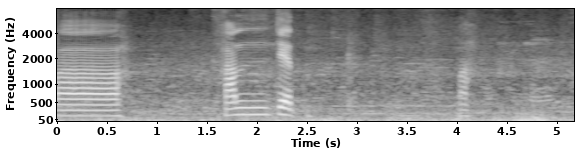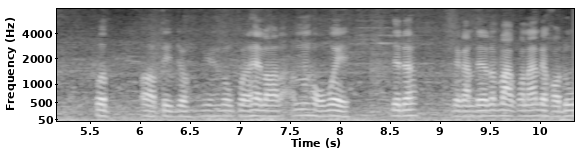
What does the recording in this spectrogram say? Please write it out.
อ่าพันเจ็ดมาเปิดอ๋อติดอยู่นี่ลงเปิดให้รอนะอันนั้นโหเว่ยเดี๋ยวเดี๋ยวเดี๋ยวกันเดี๋ยวลำบากกว่านั้นเดี๋ยวขอดู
